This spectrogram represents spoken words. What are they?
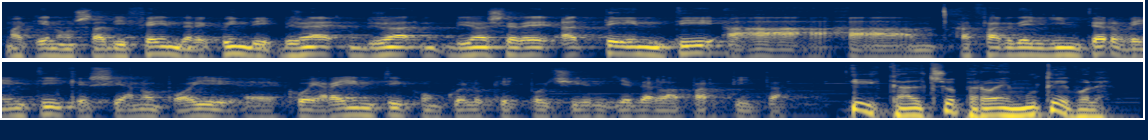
ma che non sa difendere, quindi bisogna, bisogna, bisogna essere attenti a, a, a, fare degli interventi che siano poi eh, coerenti con quello che poi ci richiede la partita. Il calcio però è mutevole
